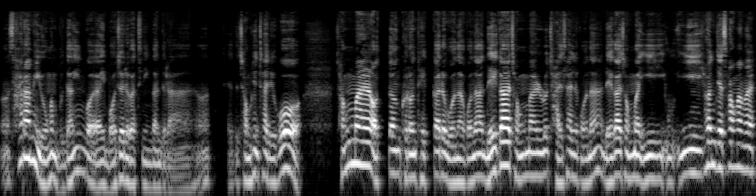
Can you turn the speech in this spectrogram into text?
어, 사람이 용한 무당인 거야. 이 머저리 같은 인간들아. 어? 정신 차리고 정말 어떤 그런 대가를 원하거나 내가 정말로 잘 살거나 내가 정말 이, 이 현재 상황을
